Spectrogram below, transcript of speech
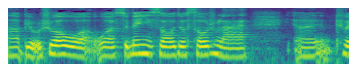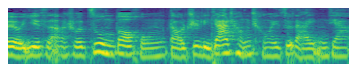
啊，比如说我我随便一搜就搜出来，呃，特别有意思啊，说 Zoom 爆红导致李嘉诚成为最大赢家，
